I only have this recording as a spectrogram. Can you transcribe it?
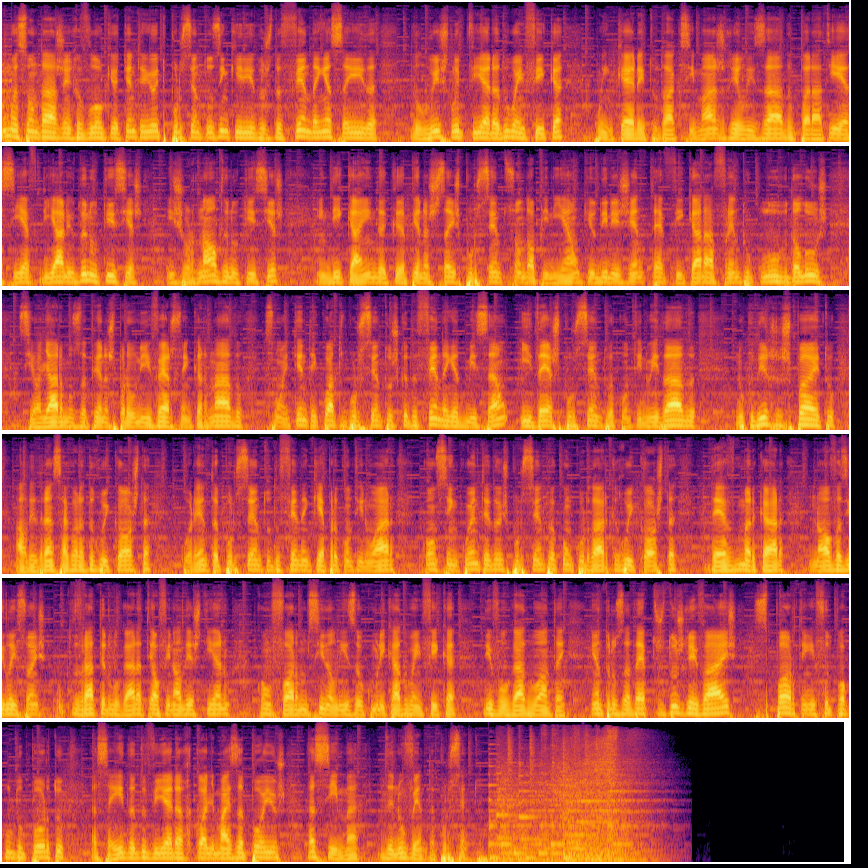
Uma sondagem revelou que 88% dos inquiridos defendem a saída de Luís Filipe Vieira do Benfica. O inquérito da Aximage, realizado para a TSF Diário de Notícias e Jornal de Notícias, indica ainda que apenas 6% são da opinião que o dirigente deve ficar à frente do Clube da Luz. Se olharmos apenas para o universo encarnado, são 84% os que defendem a demissão e 10% a continuidade. No que diz respeito à liderança agora de Rui Costa, 40% defendem que é para continuar, com 52% a concordar que Rui Costa deve marcar novas eleições, o que deverá ter lugar até ao final deste ano, conforme sinaliza o comunicado do Benfica divulgado ontem. Entre os adeptos dos rivais, Sporting e Futebol Clube do Porto, a saída de Vieira recolhe mais apoios, acima de 90%.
